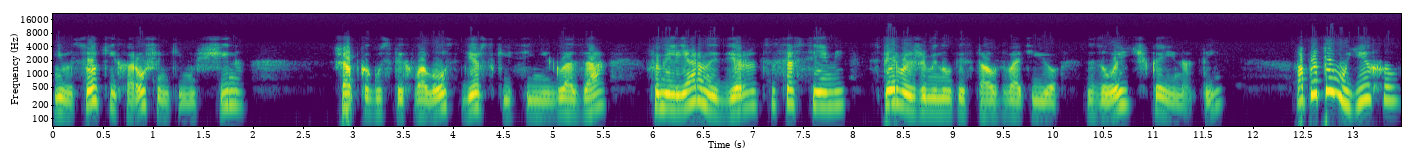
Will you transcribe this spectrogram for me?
невысокий, хорошенький мужчина, шапка густых волос, дерзкие синие глаза, фамильярно держится со всеми, с первой же минуты стал звать ее Зоечкой и на «ты». А потом уехал,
